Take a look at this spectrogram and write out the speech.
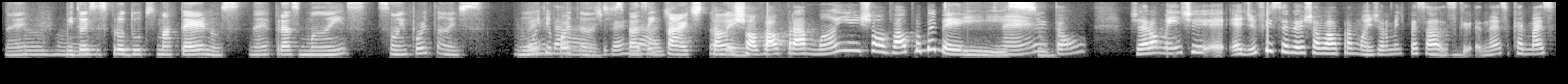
Né? Uhum. Então esses produtos maternos, né, para as mães são importantes. Muito verdade, importantes, verdade. fazem parte então, também. Então, enxoval para a mãe e enxoval para o bebê. Isso. Né? Então, geralmente, é, é difícil você ver enxoval para a mãe. Geralmente, pessoal, uhum. né, quer mais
